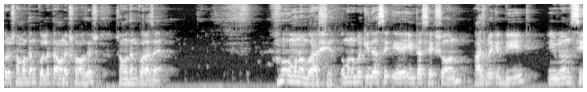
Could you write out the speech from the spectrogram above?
করে সমাধান করলে তা অনেক সহজে সমাধান করা যায়। ওমো নম্বর আসছে। ওমো নম্বর কী দেওয়া আছে? A intersection first bracket B union C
